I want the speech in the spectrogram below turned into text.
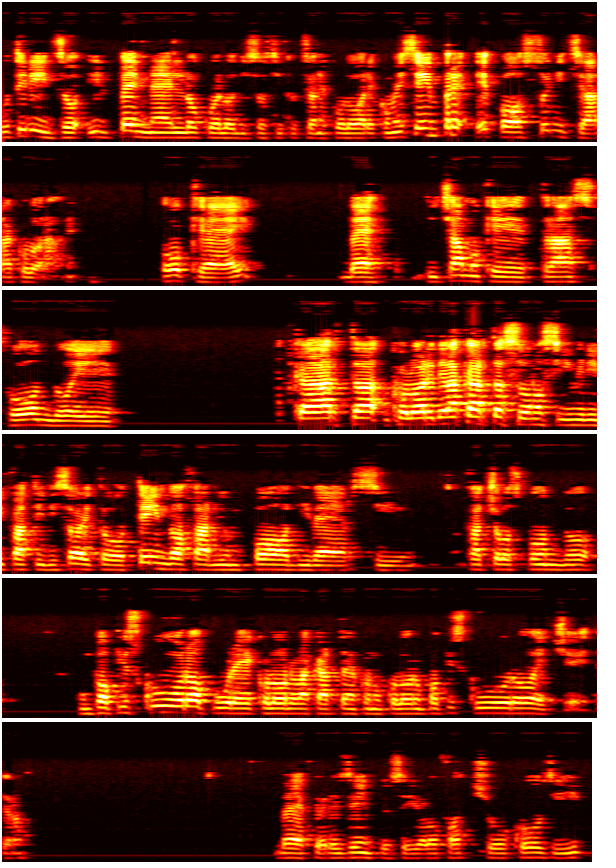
utilizzo il pennello quello di sostituzione colore come sempre e posso iniziare a colorare. Ok. Beh diciamo che tra sfondo e carta colore della carta sono simili infatti di solito tendo a farli un po' diversi. Faccio lo sfondo un po' più scuro oppure coloro la carta con un colore un po' più scuro eccetera. Beh per esempio se io lo faccio così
